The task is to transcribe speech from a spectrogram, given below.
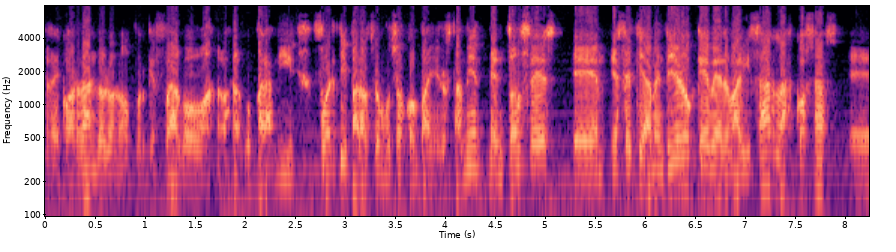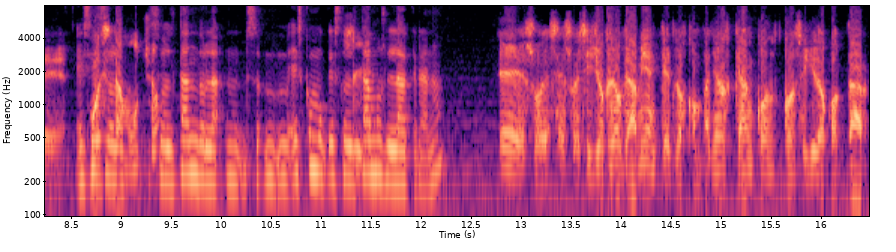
recordándolo, ¿no? Porque fue algo, algo para mí fuerte y para otros muchos compañeros también. Entonces, eh, efectivamente, yo creo que verbalizar las cosas eh, cuesta mucho. Soltando es como que soltamos lacra, ¿no? Eso es, eso es. Y yo creo que también que los compañeros que han conseguido contar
